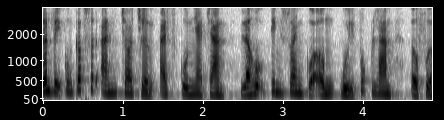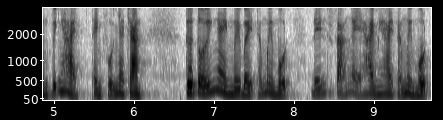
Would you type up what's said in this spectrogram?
Đơn vị cung cấp suất ăn cho trường iSchool Nha Trang là hộ kinh doanh của ông Bùi Phúc Lam ở phường Vĩnh Hải, thành phố Nha Trang. Từ tối ngày 17 tháng 11 đến sáng ngày 22 tháng 11,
